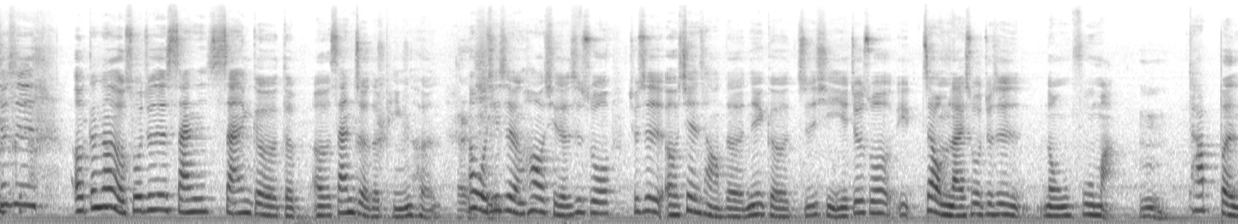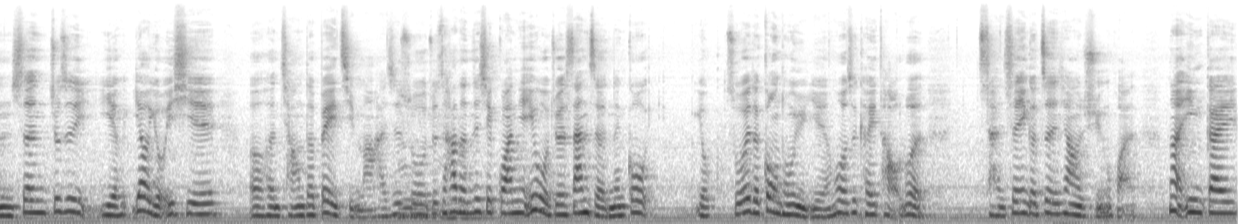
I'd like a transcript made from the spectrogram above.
就是。呃，刚刚有说就是三三个的呃三者的平衡，那我其实很好奇的是说，就是呃现场的那个执行，也就是说，在我们来说就是农夫嘛，嗯，他本身就是也要有一些呃很强的背景嘛，还是说就是他的那些观念？因为我觉得三者能够有所谓的共同语言，或者是可以讨论，产生一个正向的循环，那应该。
